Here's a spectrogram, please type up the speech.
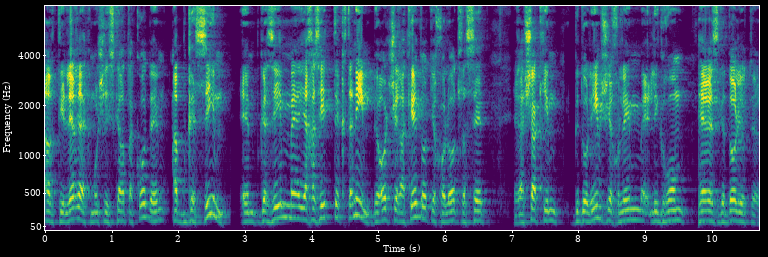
ארטילריה, כמו שהזכרת קודם, הפגזים הם פגזים אה, יחסית קטנים, בעוד שרקטות יכולות לשאת רש"כים גדולים שיכולים לגרום הרס גדול יותר.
